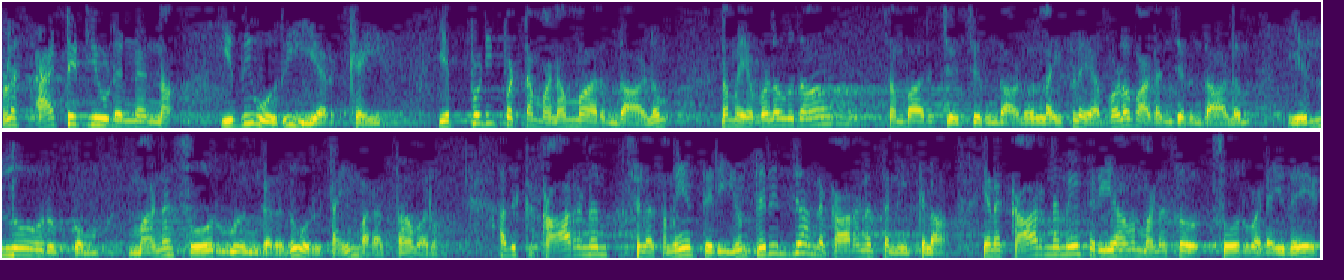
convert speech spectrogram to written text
பிளஸ் ஆட்டிடியூட் என்னன்னா இது ஒரு இயற்கை. எப்படிப்பட்ட மனமா இருந்தாலும் நம்ம எவ்வளவுதான் சம்பாரிச்சு வச்சிருந்தாலும் லைஃப்ல எவ்வளவு அடைஞ்சிருந்தாலும் எல்லோருக்கும் மன சோர்வுங்கிறது ஒரு டைம் வரத்தான் வரும். அதுக்கு காரணம் சில சமயம் தெரியும். தெரிஞ்சா அந்த காரணத்தை நீக்கலாம். எனக்கு காரணமே தெரியாம மனசோ சோர்வடையுதே.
